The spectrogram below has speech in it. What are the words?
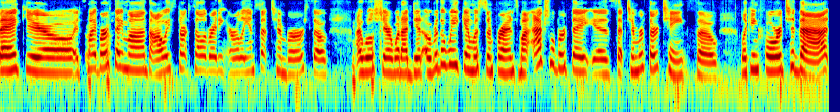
Thank you. It's my birthday month. I always start celebrating early in September. So I will share what I did over the weekend with some friends. My actual birthday is September 13th. So looking forward to that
